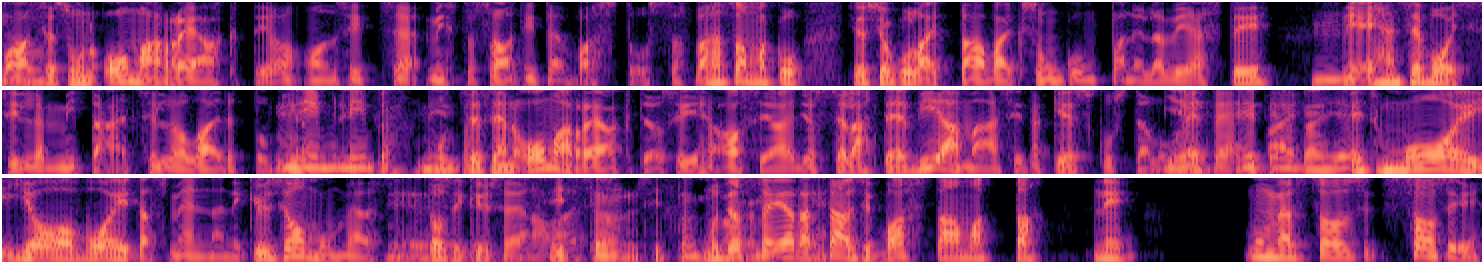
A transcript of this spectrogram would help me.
vaan Joo. se sun oma reaktio on sitten se, mistä sä oot itse vastuussa. Vähän sama kuin jos joku laittaa vaikka sun kumppanille viestiä, Mm. niin eihän se voi sille mitään, että sille on laitettu viestiä. Niin, niinpä, niinpä. Mutta se sen oma reaktio siihen asiaan, että jos se lähtee viemään sitä keskustelua Jep, eteenpäin, eteenpäin, että moi, joo, voitais mennä, niin kyllä se on mun mielestä sit Yes. tosi kyseenalaista. Sitten on, sit on Mutta jos sä jätät täysin vastaamatta, niin mun mielestä se on, se on siinä.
